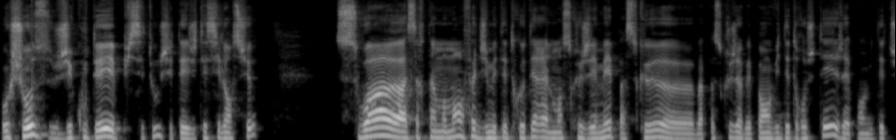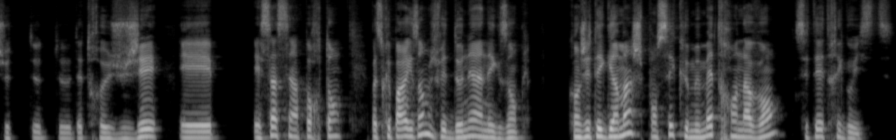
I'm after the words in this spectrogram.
aux choses. J'écoutais et puis c'est tout, j'étais j'étais silencieux. Soit, à certains moments, en fait, je mettais de côté réellement ce que j'aimais parce que, heu, bah, parce que j'avais pas envie d'être rejeté, j'avais pas envie d'être d'être jugé et et ça, c'est important. Parce que, par exemple, je vais te donner un exemple. Quand j'étais gamin, je pensais que me mettre en avant, c'était être égoïste.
